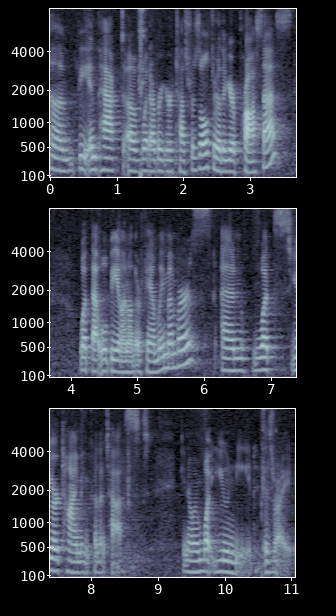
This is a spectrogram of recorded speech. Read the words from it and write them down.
Um, the impact of whatever your test result or your process, what that will be on other family members, and what's your timing for the test, you know, and what you need is right.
